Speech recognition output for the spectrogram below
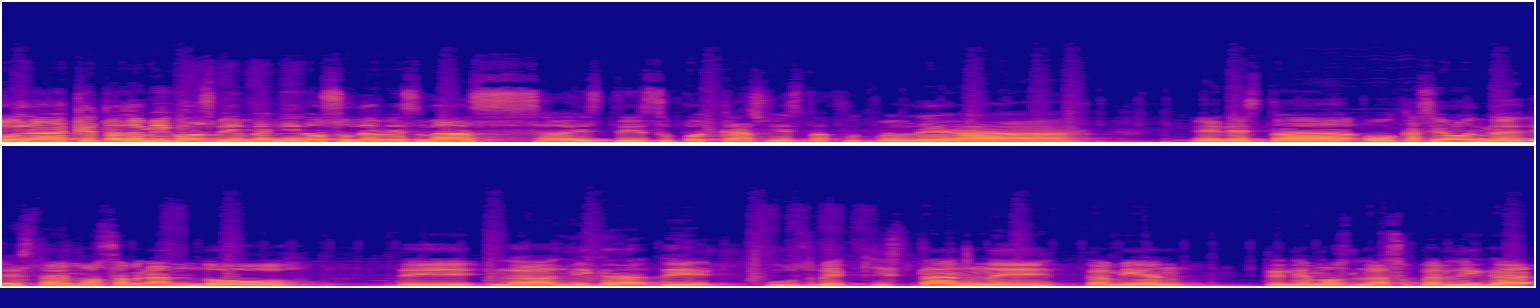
Hola, ¿qué tal amigos? Bienvenidos una vez más a este su podcast Fiesta Futbolera. En esta ocasión estaremos hablando de la Liga de Uzbekistán. También tenemos la Superliga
